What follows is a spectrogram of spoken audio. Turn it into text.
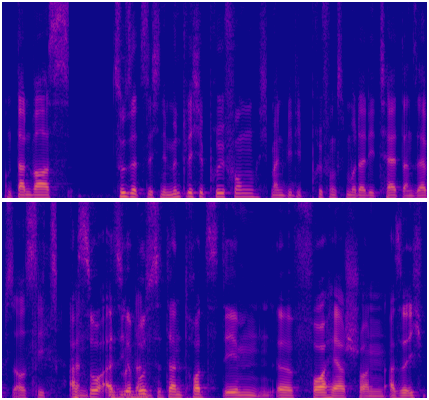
und dann war es zusätzlich eine mündliche Prüfung. Ich meine, wie die Prüfungsmodalität dann selbst aussieht. Ach so, also ihr wusstet dann trotzdem äh, vorher schon. Also ich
